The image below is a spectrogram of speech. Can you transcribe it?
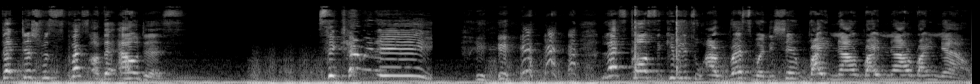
The disrespect of the elders. Security! Let's call security to arrest Wendy Shay right now, right now, right now.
